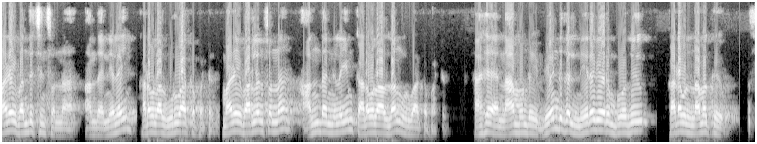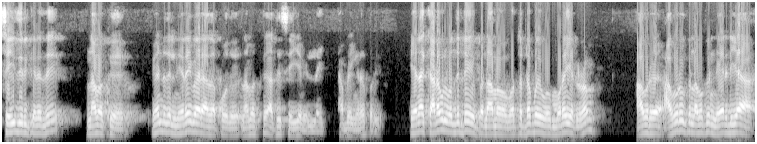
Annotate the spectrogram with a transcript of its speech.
மழை வந்துச்சுன்னு சொன்னா அந்த நிலை கடவுளால் உருவாக்கப்பட்டது. மழை வரலன்னு சொன்னா அந்த நிலையும் கடவுளால் தான் உருவாக்கப்பட்டது. ஆக நாம் ஒன்று வேண்டுதல் நிறைவேறும் போது கடவுள் நமக்கு செய்திருக்கிறது நமக்கு வேண்டுதல் நிறைவேறாத போது நமக்கு அது செய்யவில்லை அப்படிங்கிறத புரியும் ஏன்னா கடவுள் வந்துட்டு இப்ப நாம ஒருத்தர்கிட்ட போய் முறையிடுறோம் அவரு அவருக்கு நமக்கு நேரடியாக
